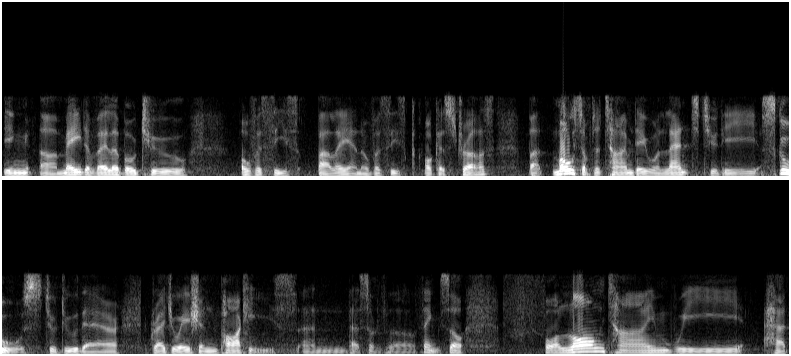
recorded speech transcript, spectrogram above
being uh, made available to overseas ballet and overseas orchestras, but most of the time they were lent to the schools to do their graduation parties and that sort of uh, thing. So for a long time, we had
